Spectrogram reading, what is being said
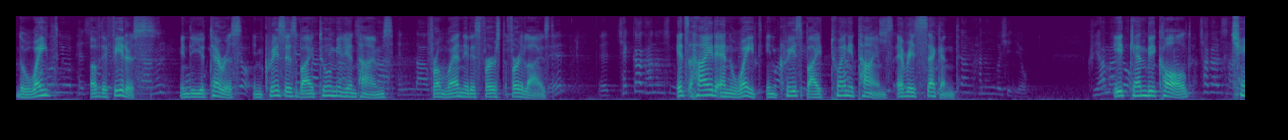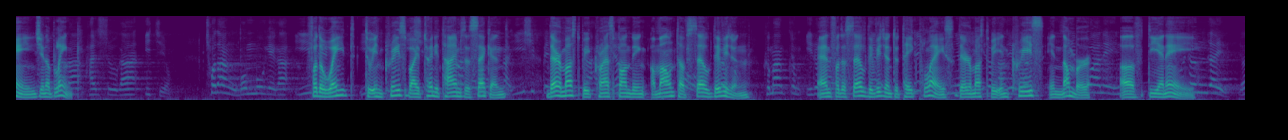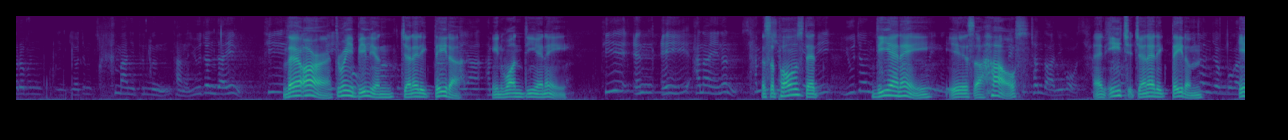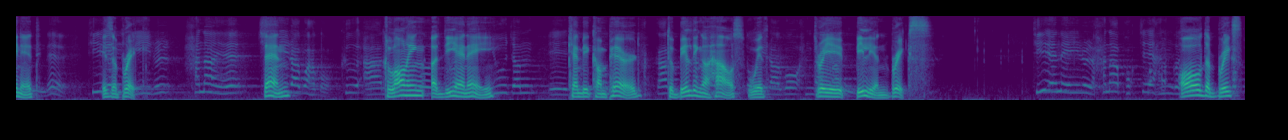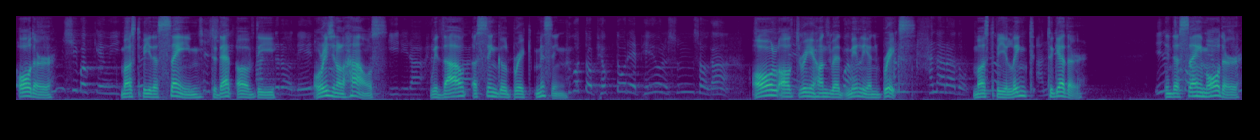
The weight of the fetus in the uterus increases by 2 million times from when it is first fertilized. Its height and weight increase by 20 times every second. It can be called change in a blink. For the weight to increase by 20 times a second, there must be corresponding amount of cell division. And for the cell division to take place, there must be increase in number of DNA. There are 3 billion genetic data in one DNA. Suppose that DNA is a house and each genetic datum in it is a brick. Then, cloning a DNA can be compared to building a house with 3 billion bricks. All the bricks order must be the same to that of the original house without a single brick missing. All of 300 million bricks must be linked together in the same order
